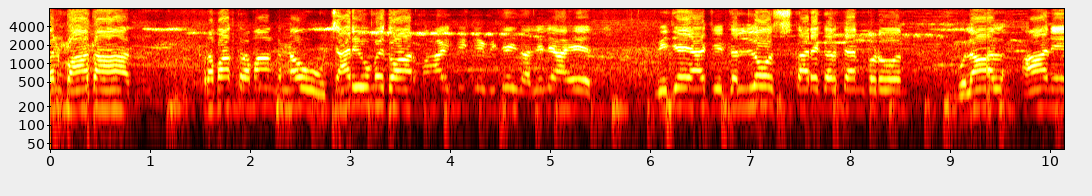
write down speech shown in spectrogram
आपण पाहत आहात प्रभाग क्रमांक नऊ चारही उमेदवार महायुतीचे विजयी झालेले आहेत. विजयाचे जल्लोष कार्यकर्त्यांकडून गुलाल आणि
